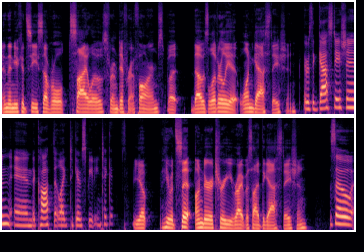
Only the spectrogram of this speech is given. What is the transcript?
And then you could see several silos from different farms, but that was literally it. One gas station. There was a gas station and a cop that liked to give speeding tickets. Yep. He would sit under a tree right beside the gas station. So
